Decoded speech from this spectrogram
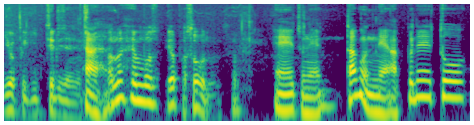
よく言ってるじゃないですか、はいはい。あの辺もやっぱそうなんですか？えっ、とね、多分ね、アップデート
